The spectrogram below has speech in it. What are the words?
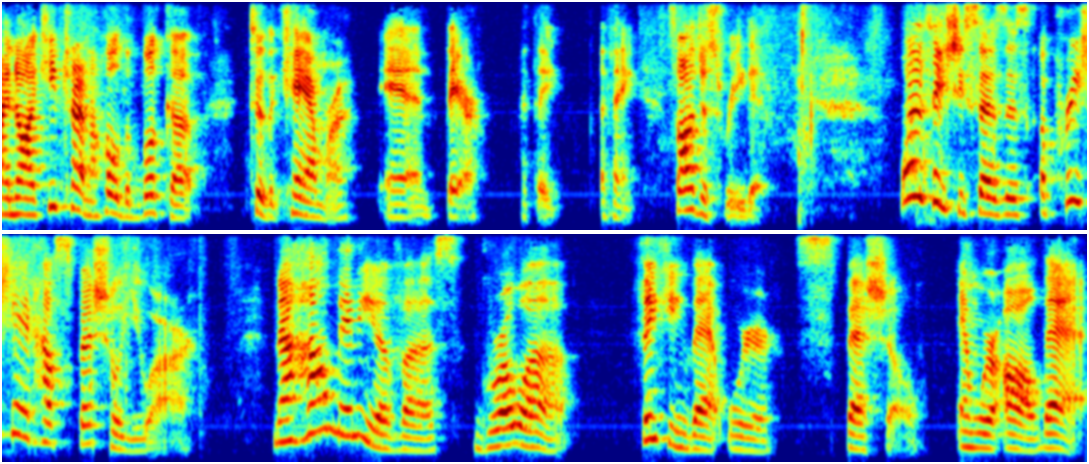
I know I keep trying to hold the book up to the camera, and there, I think, I think. So, I'll just read it. One of the things she says is appreciate how special you are. Now, how many of us grow up thinking that we're special and we're all that?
